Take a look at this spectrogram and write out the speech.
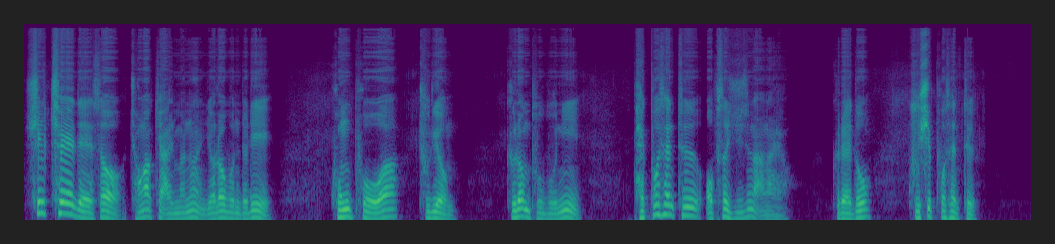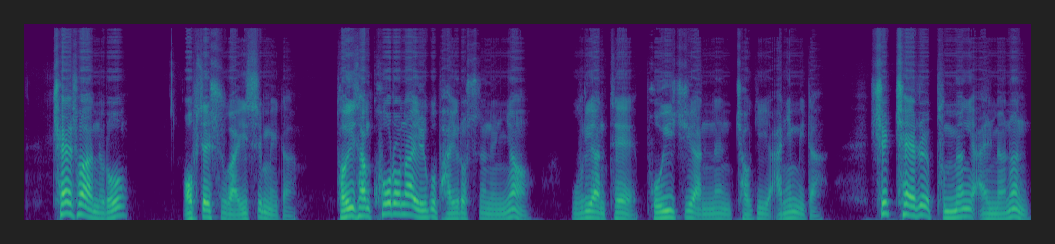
실체에 대해서 정확히 알면은 여러분들이 공포와 두려움 그런 부분이 100% 없어지진 않아요. 그래도 90% 최소한으로 없앨 수가 있습니다. 더 이상 코로나19 바이러스는요, 우리한테 보이지 않는 적이 아닙니다. 실체를 분명히 알면은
